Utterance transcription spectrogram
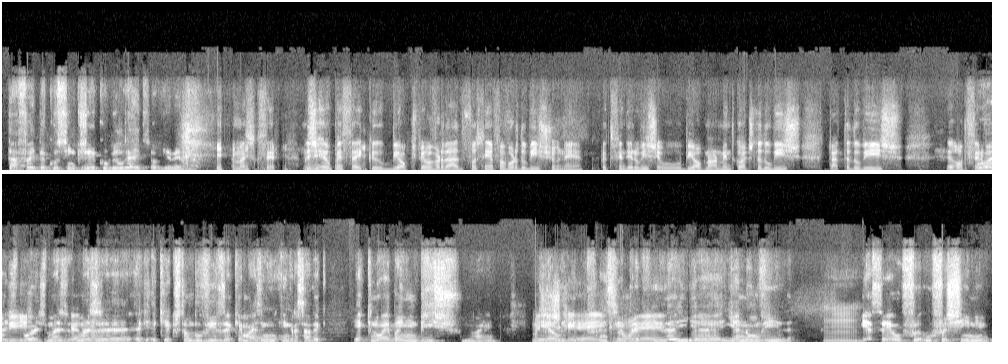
está feita com o 5G com o Bill Gates, obviamente. É mais que certo. Mas eu pensei que biólogos pela verdade fossem a favor do bicho, né? Para defender o bicho. O biólogo normalmente gosta do bicho, trata do bicho, eh, observa o Pois, bicho. pois, mas, mas eh, aqui a questão do vírus é que é mais en- engraçada, é que, é que não é bem um bicho, não é? Mas é ali que a é, diferença entre a é. vida e a, e a não vida. Hum, E esse é o, fa- o fascínio,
